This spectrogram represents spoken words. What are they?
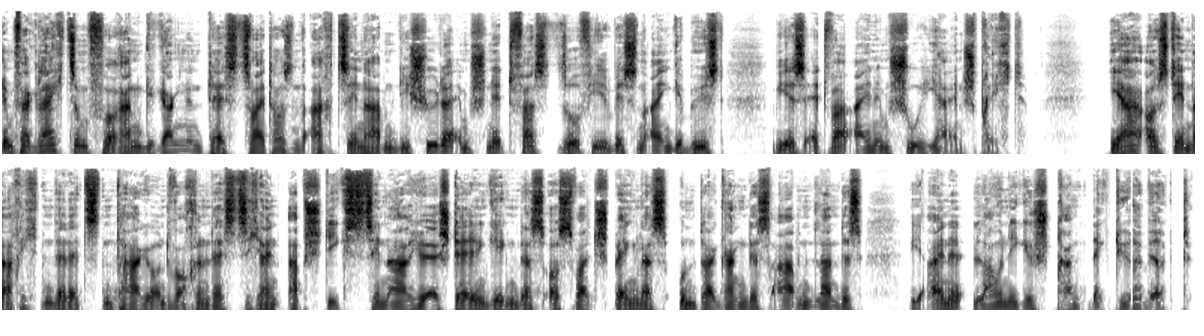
Im Vergleich zum vorangegangenen Test 2018 haben die Schüler im Schnitt fast so viel Wissen eingebüßt, wie es etwa einem Schuljahr entspricht. Ja, aus den Nachrichten der letzten Tage und Wochen lässt sich ein Abstiegsszenario erstellen, gegen das Oswald Spenglers Untergang des Abendlandes wie eine launige Strandlektüre wirkt.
